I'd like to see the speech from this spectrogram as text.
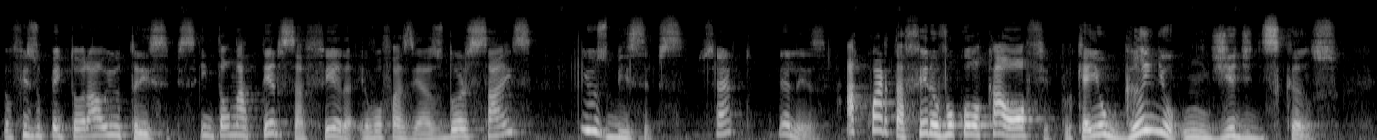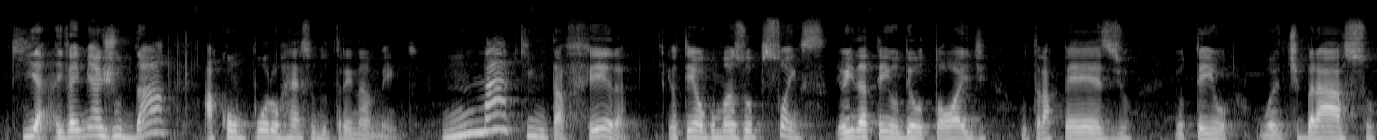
Eu fiz o peitoral e o tríceps. Então na terça-feira eu vou fazer as dorsais e os bíceps, certo? Beleza. A quarta-feira eu vou colocar off, porque aí eu ganho um dia de descanso que vai me ajudar a compor o resto do treinamento. Na quinta-feira, eu tenho algumas opções. Eu ainda tenho o deltoide, o trapézio, eu tenho o antebraço,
